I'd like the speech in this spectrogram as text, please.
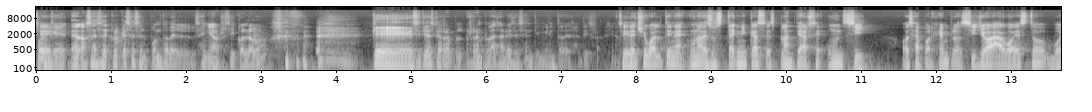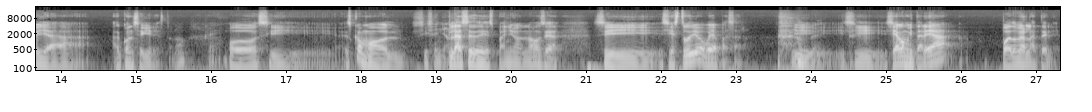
Porque, eh, o sea, creo que ese es el punto del señor psicólogo. que sí tienes que reemplazar ese sentimiento de satisfacción. Sí, de hecho, igual tiene, una de sus técnicas es plantearse un sí. O sea, por ejemplo, si yo hago esto, voy a, a conseguir esto, ¿no? O si... Es como Sí, señor. clase de español, ¿no? O sea, si, si estudio, voy a pasar. Y, y si, si hago mi tarea, puedo ver la tele.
